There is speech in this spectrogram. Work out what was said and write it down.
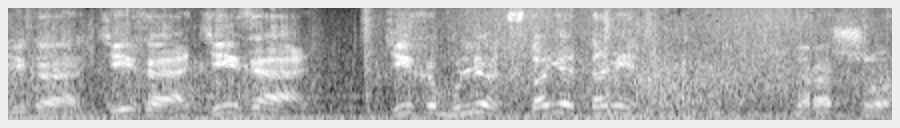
Тихо, тихо, тихо! Тихо, блядь, стоять на месте! Хорошо.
